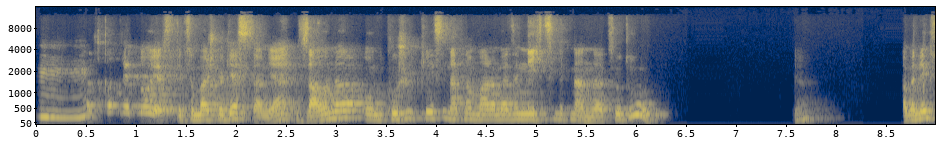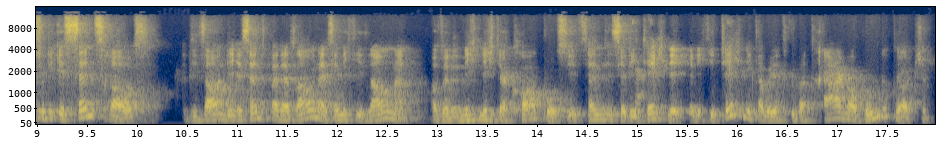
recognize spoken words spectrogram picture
Mhm. Das ist komplett Neues. Wie zum Beispiel gestern. Ja? Sauna und Kuschelkissen hat normalerweise nichts miteinander zu tun. Ja? Aber nimmst du die Essenz raus, die, Sauna, die Essenz bei der Sauna ist ja nicht die Sauna, also nicht, nicht der Korpus, die Essenz ist ja die ja. Technik. Wenn ich die Technik aber jetzt übertrage auf Hundekörbchen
